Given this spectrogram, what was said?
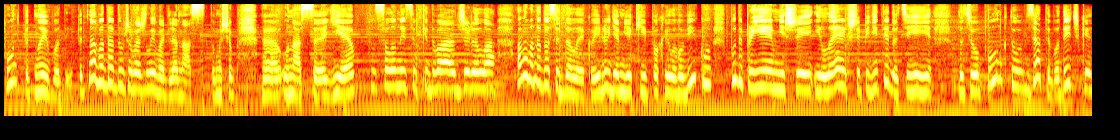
пункт питної води. Питна вода дуже важлива для нас, тому що е, у нас є в Солоницівці два джерела, але вони досить далеко. І людям, які похилого віку, буде приємніше і легше підійти до цієї до цього пункту, взяти водички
